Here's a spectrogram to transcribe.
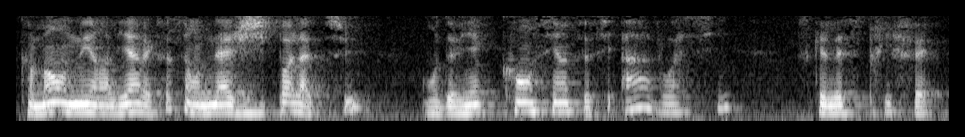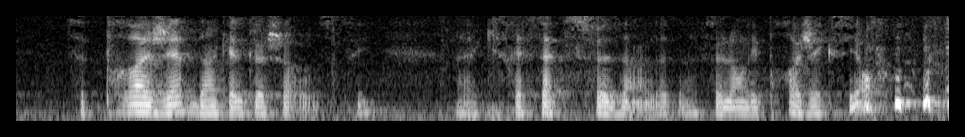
Comment on est en lien avec ça? Si on n'agit pas là-dessus, on devient conscient de ceci. Ah, voici ce que l'esprit fait, se projette dans quelque chose, euh, qui serait satisfaisant, selon les projections.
